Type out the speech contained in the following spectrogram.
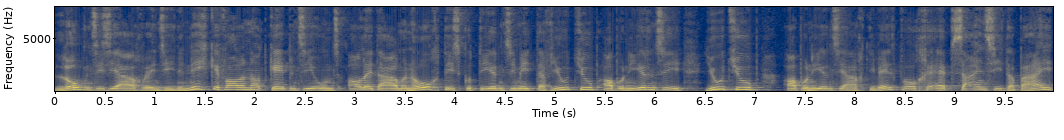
Loben Sie sie auch, wenn sie Ihnen nicht gefallen hat. Geben Sie uns alle Daumen hoch, diskutieren Sie mit auf YouTube, abonnieren Sie YouTube, abonnieren Sie auch die Weltwoche-App, seien Sie dabei.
